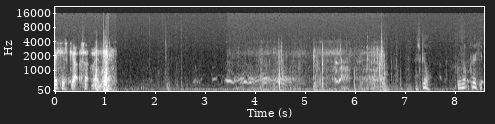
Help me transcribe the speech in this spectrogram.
Cricket's got something in there. Let's go. Go help Cricket.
